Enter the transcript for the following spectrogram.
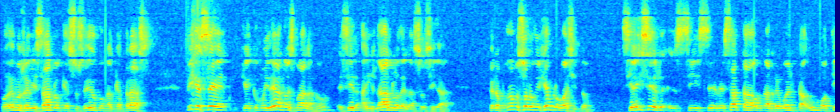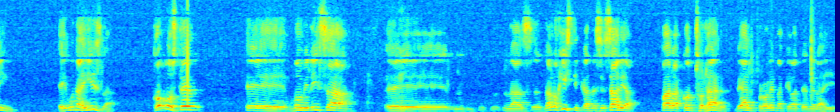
Podemos revisar lo que ha sucedido con Alcatraz. Fíjese que como idea no es mala, ¿no? Es decir, aislarlo de la sociedad. Pero pongamos solo un ejemplo, Washington. Si ahí se, si se desata una revuelta, un motín en una isla, ¿Cómo usted eh, moviliza eh, la logística necesaria para controlar, vea el problema que va a tener ahí.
